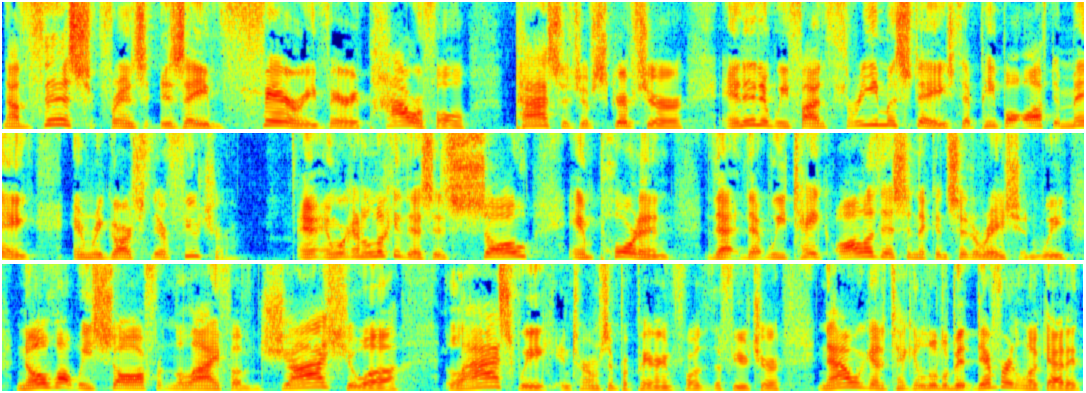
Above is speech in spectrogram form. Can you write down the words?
Now, this, friends, is a very, very powerful passage of Scripture, and in it we find three mistakes that people often make in regards to their future. And, and we're going to look at this. It's so important that, that we take all of this into consideration. We know what we saw from the life of Joshua last week in terms of preparing for the future. Now we're going to take a little bit different look at it,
